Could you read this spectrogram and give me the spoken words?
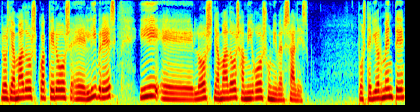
los llamados cuáqueros libres y los llamados amigos universales. Posteriormente,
